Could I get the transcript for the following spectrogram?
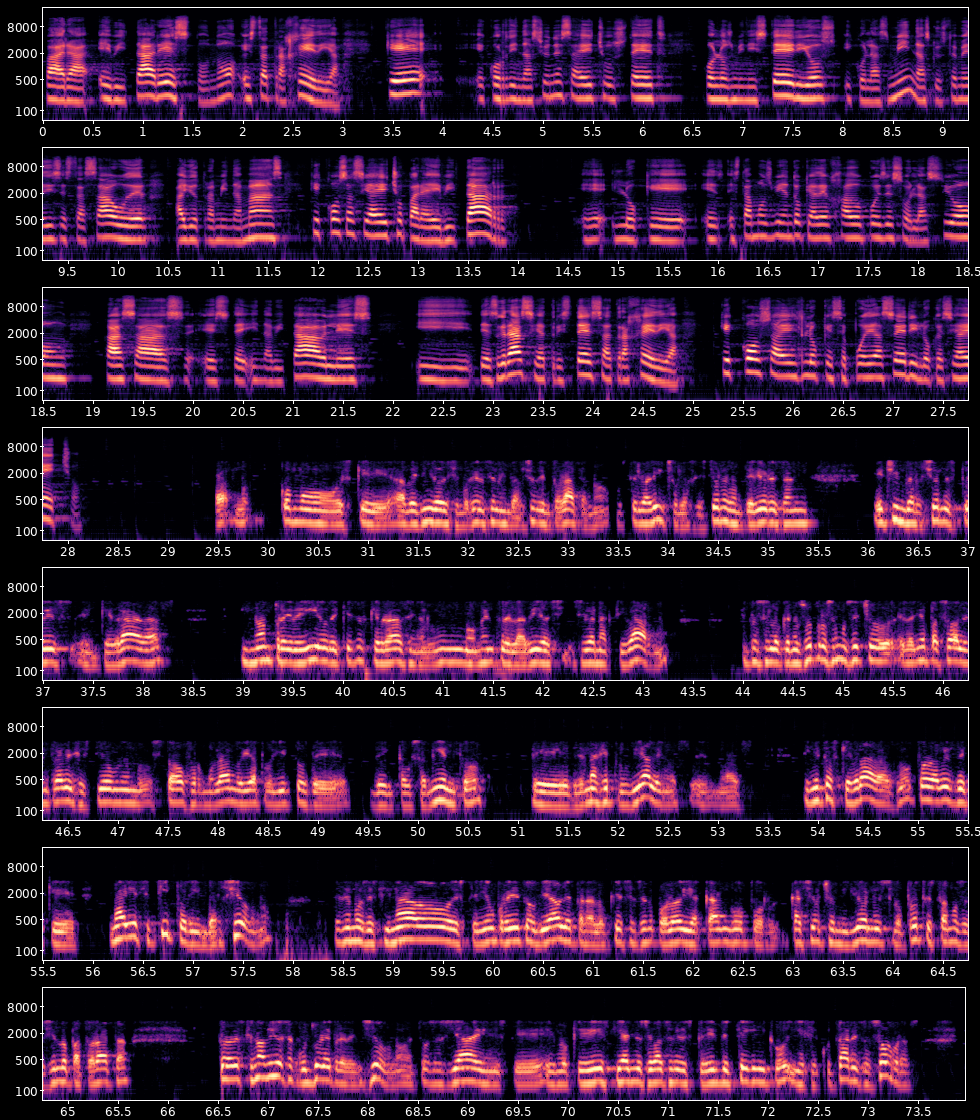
para evitar esto, ¿no? esta tragedia? ¿Qué eh, coordinaciones ha hecho usted con los ministerios y con las minas? Que usted me dice está Sauder, hay otra mina más. ¿Qué cosas se ha hecho para evitar eh, lo que estamos viendo que ha dejado pues desolación, casas este, inhabitables y desgracia, tristeza, tragedia? Qué cosa es lo que se puede hacer y lo que se ha hecho. Ah, ¿Cómo es que ha venido desenvolviéndose la inversión en Torata? ¿no? Usted lo ha dicho, las gestiones anteriores han hecho inversiones pues en quebradas y no han preveído de que esas quebradas en algún momento de la vida se, iban a activar. ¿no? Entonces, lo que nosotros hemos hecho el año pasado al entrar en gestión, hemos estado formulando ya proyectos de, de encauzamiento, de drenaje pluvial en, las, en, estas quebradas, ¿no? Toda vez de que no hay ese tipo de inversión, ¿no? Tenemos destinado este, ya un proyecto viable para lo que es el Centro Poblado de Yacango por casi 8 millones, lo propio estamos haciendo Patorata, toda vez que no ha habido esa cultura de prevención, ¿no? Entonces ya en, este, en lo que este año se va a hacer el expediente técnico y ejecutar esas obras.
